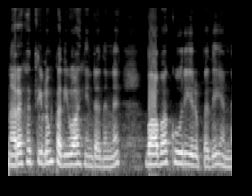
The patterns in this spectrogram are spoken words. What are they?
நரகத்திலும் பதிவாகின்றதுன்னு பாபா கூறியிருப்பது என்ன?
